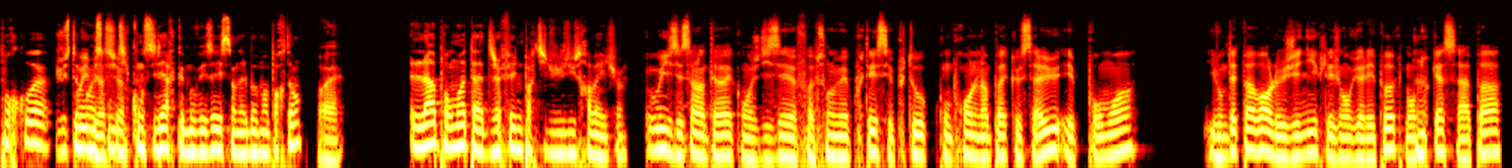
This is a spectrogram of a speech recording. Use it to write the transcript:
pourquoi, justement, Oui, est-ce qu'on considère que Mauvais Oeil, c'est un album important, Ouais. là, pour moi, t'as déjà fait une partie du, du travail, tu vois. Oui, c'est ça l'intérêt quand je disais faut absolument écouter, c'est plutôt comprendre l'impact que ça a eu. Et pour moi, ils vont peut-être pas avoir le génie que les gens ont vu à l'époque, mais en Mm. tout cas, ça a pas,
